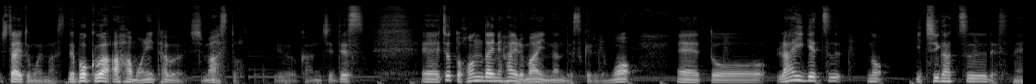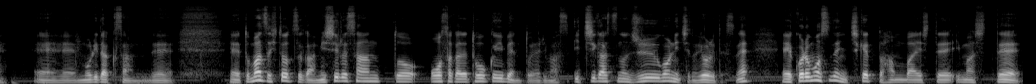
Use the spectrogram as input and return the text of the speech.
したいと思います。で僕はアハモに多分しますという感じです、えー、ちょっと本題に入る前になんですけれどもえっ、ー、と来月の1月ですね。えー、盛りだくさんで、えー、とまず一つがミシルさんと大阪でトークイベントをやります。1月の15日の夜ですね、えー、これもすでにチケット販売していまして、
